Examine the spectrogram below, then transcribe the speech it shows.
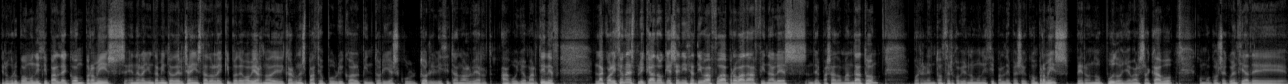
el Grupo Municipal de Compromís en el Ayuntamiento de Elche ha instado al equipo de gobierno a dedicar un espacio público al pintor y escultor ilicitano Albert Agullo Martínez. La coalición ha explicado que esa iniciativa fue aprobada a finales del pasado mandato por el entonces Gobierno Municipal de Peso y Compromís, pero no pudo llevarse a cabo como consecuencia de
